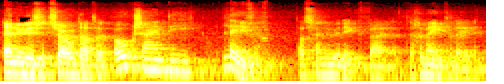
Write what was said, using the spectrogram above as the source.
En nu is het zo dat er ook zijn die leven. Dat zijn u en ik, de gemeenteleden.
